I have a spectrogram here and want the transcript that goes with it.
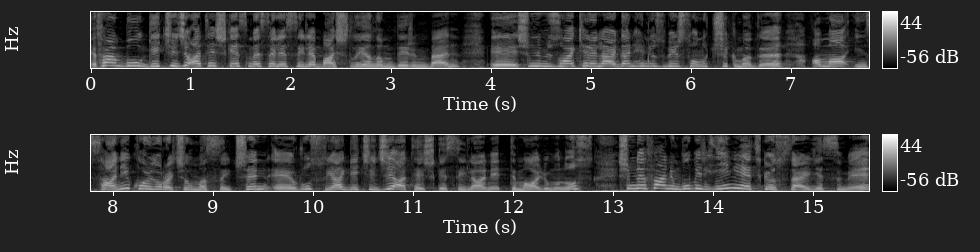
Efendim bu geçici ateşkes meselesiyle başlayalım derim ben. Ee, şimdi müzakerelerden henüz bir sonuç çıkmadı ama insani koridor açılması için e, Rusya geçici ateşkes ilan etti malumunuz. Şimdi efendim bu bir iyi niyet göstergesi mi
